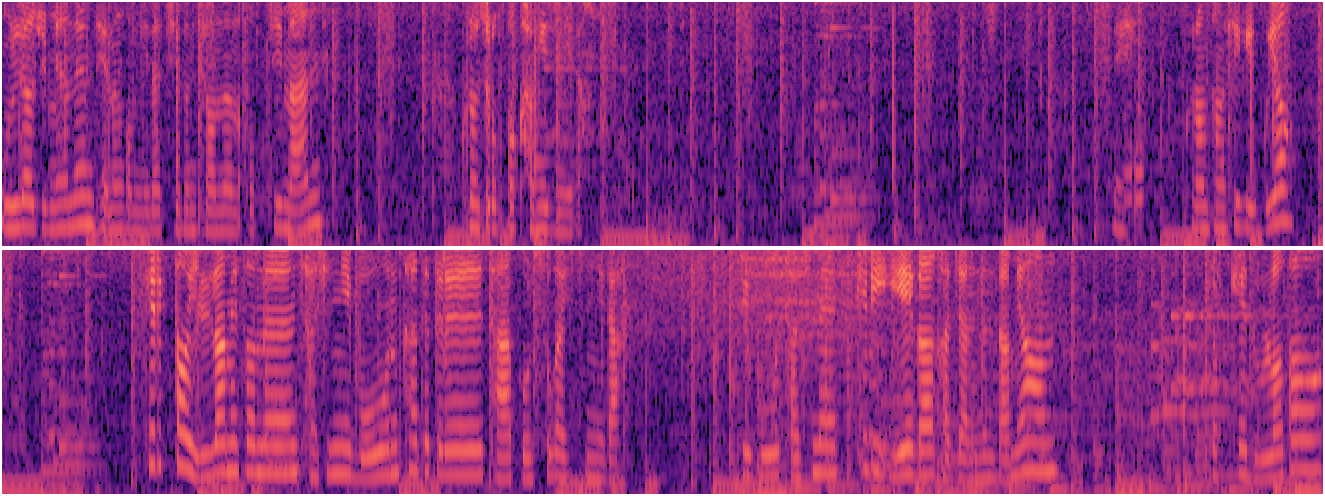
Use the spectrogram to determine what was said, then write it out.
올려주면 되는 겁니다. 지금 저는 없지만 그럴수록 더 강해집니다. 그런 방식이고요. 캐릭터 일람에서는 자신이 모은 카드들을 다 볼 수가 있습니다. 그리고 자신의 스킬이 이해가 가지 않는다면 이렇게 눌러서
